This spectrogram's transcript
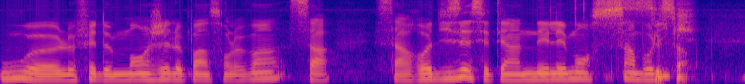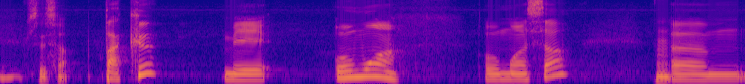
où euh, le fait de manger le pain sans levain, ça, ça redisait, c'était un élément symbolique ça. C'est ça. pas que, mais au moins, au moins ça, Hmm.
